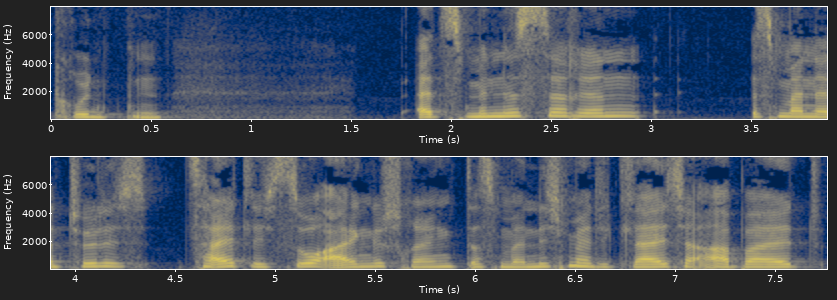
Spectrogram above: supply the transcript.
Gründen. Als Ministerin ist man natürlich zeitlich so eingeschränkt, dass man nicht mehr die gleiche Arbeit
